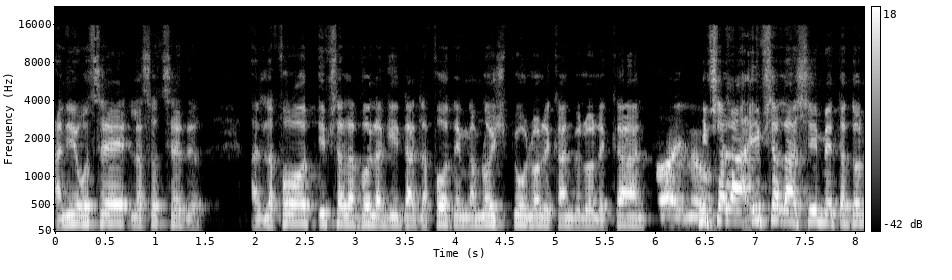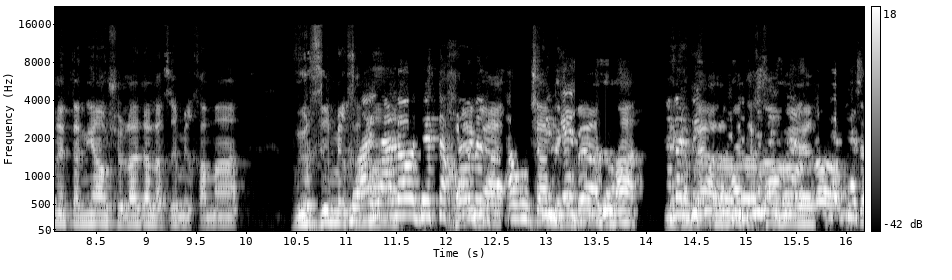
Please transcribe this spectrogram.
אני רוצה לעשות סדר. הדלפות, אי אפשר לבוא להגיד הדלפות, הם גם לא השפיעו לא לכאן ולא לכאן. אי אפשר, אי אפשר להאשים את אדון נתניהו שלא ידע להחזיר מלחמה, והוא החזיר מלחמה. לא היה לו עוד את החומר. רגע, עכשיו לגבי העלמה, לגבי העלמת החומר. זה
